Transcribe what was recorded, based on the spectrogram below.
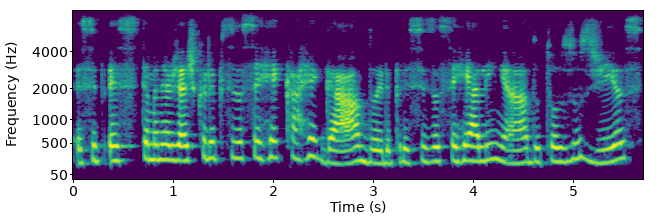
Esse, esse sistema energético ele precisa ser recarregado, ele precisa ser realinhado todos os dias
